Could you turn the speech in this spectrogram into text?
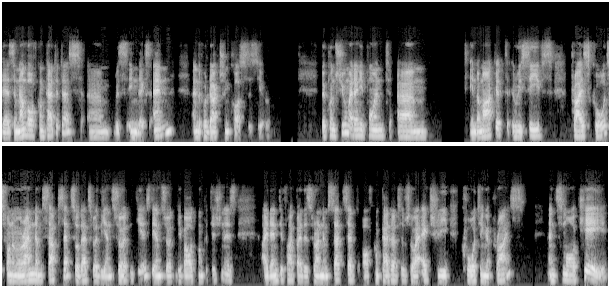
there's a number of competitors um, with index N and the production cost is zero the consumer at any point um, in the market receives price quotes from a random subset. So that's where the uncertainty is. The uncertainty about competition is identified by this random subset of competitors who are actually quoting a price. And small k,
